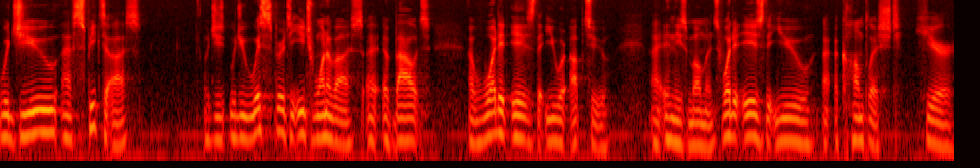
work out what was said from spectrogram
would you uh, speak to us? Would you, would you whisper to each one of us uh, about uh, what it is that you were up to uh, in these moments, what it is that you accomplished here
